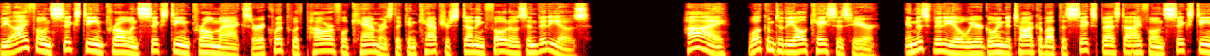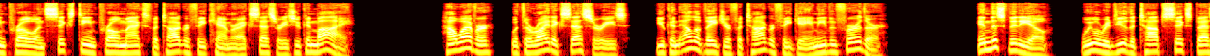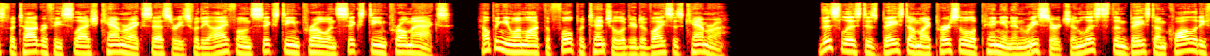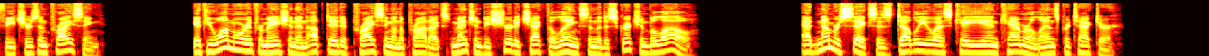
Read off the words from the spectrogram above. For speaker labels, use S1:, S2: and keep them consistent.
S1: The iPhone 16 Pro and 16 Pro Max are equipped with powerful cameras that can capture stunning photos and videos. Hi, welcome to the All Cases here. In this video, we are going to talk about the 6 best iPhone 16 Pro and 16 Pro Max photography camera accessories you can buy. However, with the right accessories, you can elevate your photography game even further. In this video, we will review the top 6 best photography slash camera accessories for the iPhone 16 Pro and 16 Pro Max helping you unlock the full potential of your device's camera. This list is based on my personal opinion and research and lists them based on quality features and pricing. If you want more information and updated pricing on the products mentioned, be sure to check the links in the description below. At number 6 is WSKEN Camera Lens Protector.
